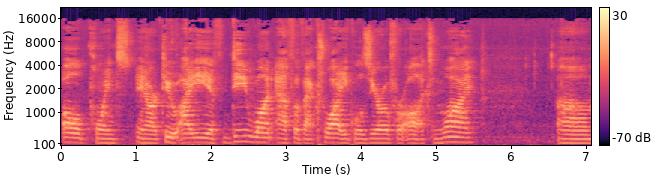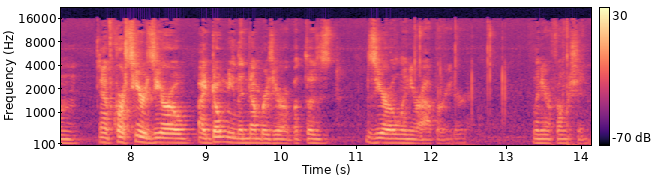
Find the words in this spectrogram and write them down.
all points in R2, i.e. if d1f of xy equals 0 for all x and y, um, and of course here 0, I don't mean the number 0, but the 0 linear operator, linear function.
